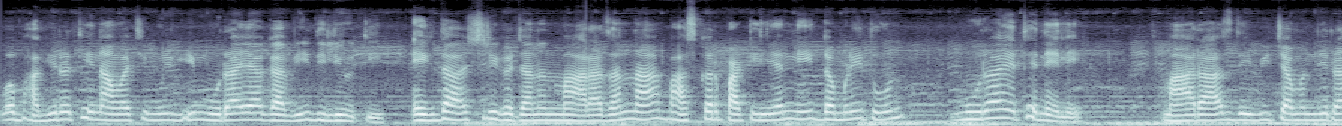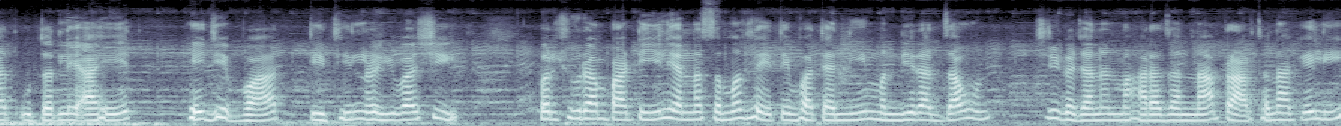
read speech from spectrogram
व भागीरथी नावाची मुलगी मुरा या गावी दिली होती. एकदा श्री गजानन महाराजांना भास्कर पाटील यांनी दमणीतून मुरा येथे नेले. महाराज देवीच्या मंदिरात उतरले आहेत. हे जेव्हा तेथील रहिवाशी परशुराम पाटील यांना समजले तेव्हा त्यांनी मंदिरात जाऊन श्री गजानन महाराजांना प्रार्थना केली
